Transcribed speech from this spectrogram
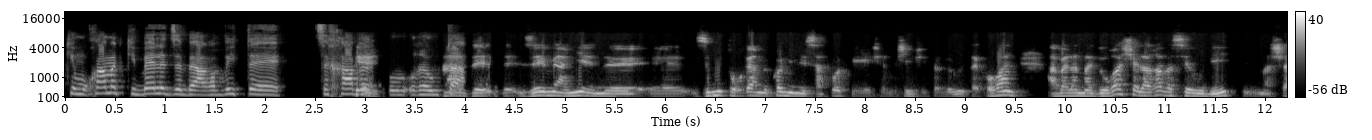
כי מוחמד קיבל את זה בערבית אה, צחה כן. ורהוטה. אה, זה, זה, זה מעניין, אה, זה מתורגם בכל מיני שפות, יש אנשים שתרגמו את הקוראן, אבל המהדורה של ערב הסעודית, למשל,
